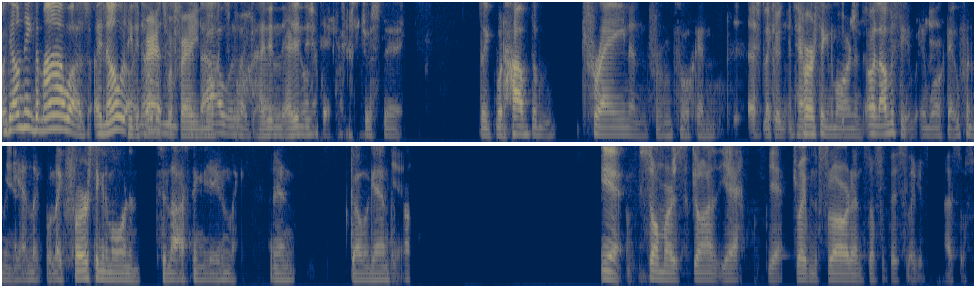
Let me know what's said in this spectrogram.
I don't think the ma was. I know. I I the know parents were very nuts, was like I didn't- a I didn't- lunatic. Just uh, like would have them train and from fucking uh, like in terms first thing in the morning. Well, obviously it worked out for them in the end. Like, but like first thing in the morning to last thing in the evening, like, and then go again. Yeah. Yeah. summer's gone. Yeah, yeah, driving to Florida and stuff like this, like it's bad stuff.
